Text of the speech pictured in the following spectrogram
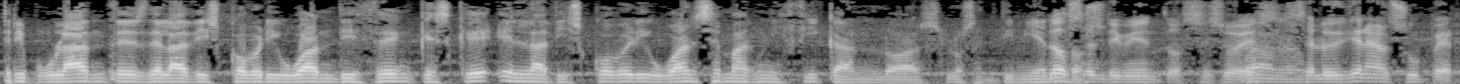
tripulantes de la Discovery One dicen que es que en la Discovery One se magnifican los, los sentimientos. Los sentimientos, eso es. Claro. Se lo dicen al súper.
